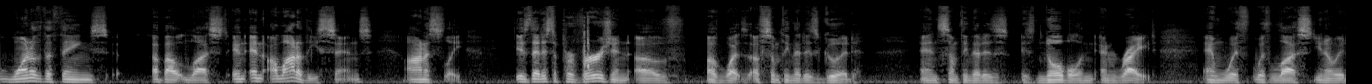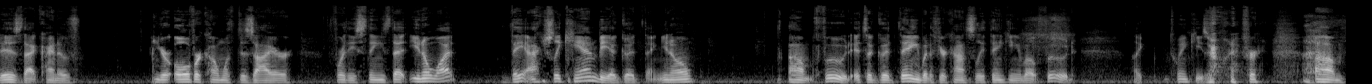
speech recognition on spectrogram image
one of the things about lust and, and a lot of these sins, honestly, is that it's a perversion of of what of something that is good and something that is is noble and, and right. And with with lust, you know, it is that kind of you're overcome with desire for these things that you know what they actually can be a good thing. You know, um, food it's a good thing, but if you're constantly thinking about food, like Twinkies or whatever, um,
